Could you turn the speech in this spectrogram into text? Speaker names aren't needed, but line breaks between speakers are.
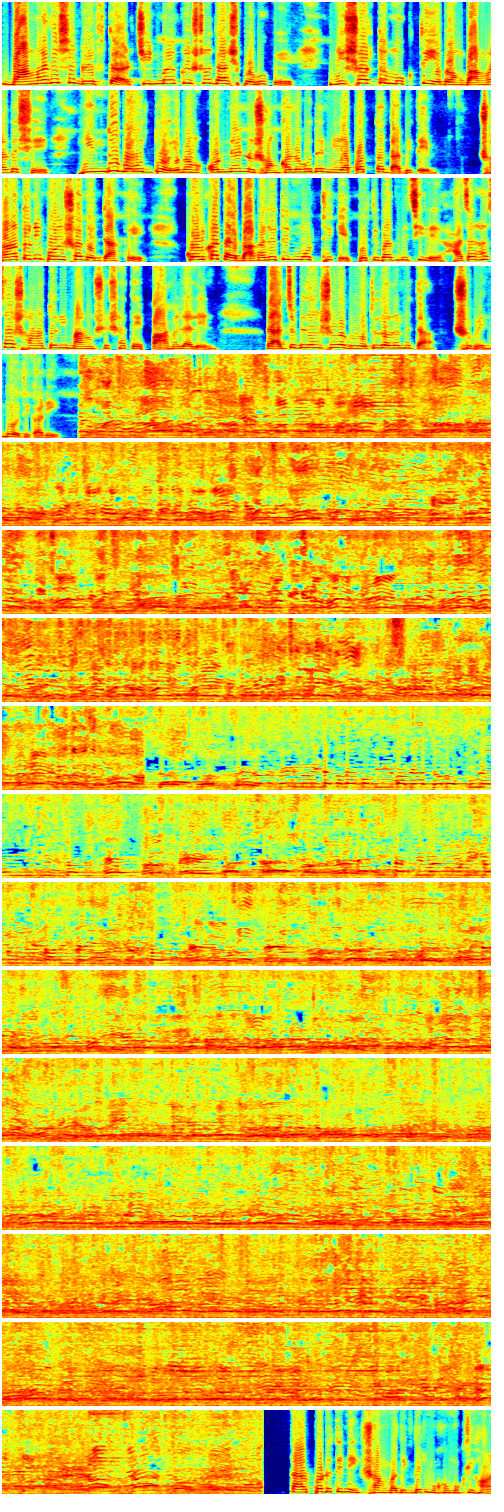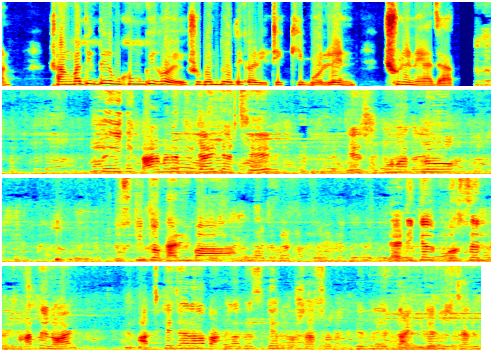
বাংলাদেশে গ্রেফতার চিন্ময় কৃষ্ণ দাস প্রভুকে নিঃশর্ত মুক্তি এবং বাংলাদেশে হিন্দু, বৌদ্ধ এবং অন্যান্য সংখ্যালঘুদের নিরাপত্তার দাবিতে সনাতনী পরিষদের ডাকে কলকাতার বাঘাযতীন মোড় থেকে প্রতিবাদ মিছিলে হাজার হাজার সনাতনী মানুষের সাথে পা মেলালেন রাজ্য বিধানসভা বিরোধী দলনেতা শুভেন্দু অধিকারী।
Thank you.
তারপরে তিনি সাংবাদিকদের মুখোমুখি হন। সাংবাদিকদের মুখোমুখি হয়ে শুভেন্দু অধিকারী ঠিক কি বললেন শুনে নেওয়া যাক।
তার মানে বোঝাই যাচ্ছে যে শুধুমাত্র দুষ্কৃতকারী বা র্যাডিক্যাল ফোর্সের হাতে নয়, আজকে যারা বাংলাদেশকে প্রশাসনের দায়িত্ব দিচ্ছেন,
